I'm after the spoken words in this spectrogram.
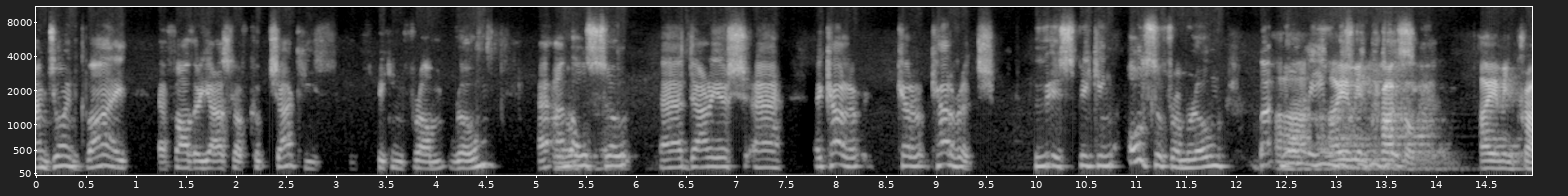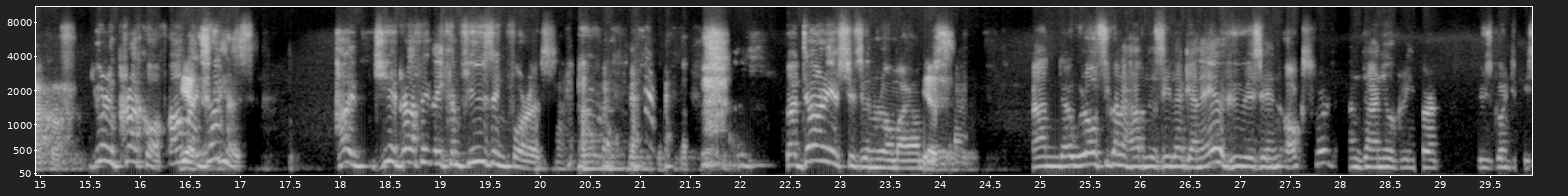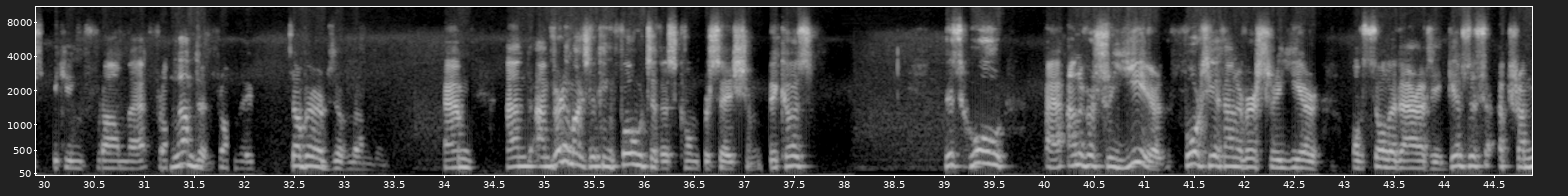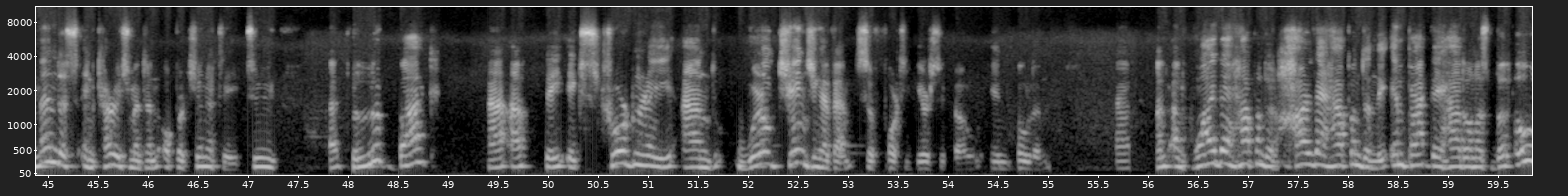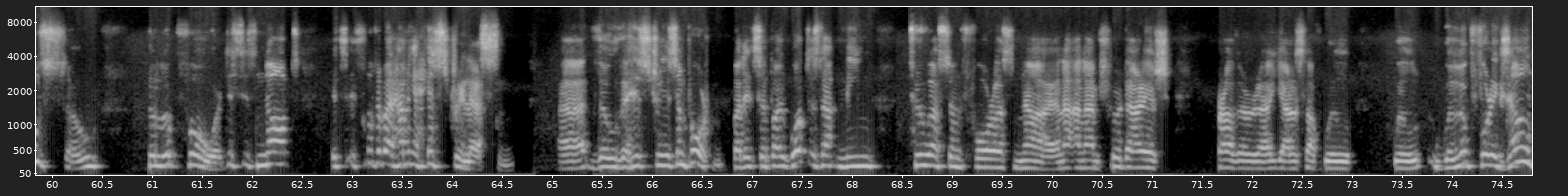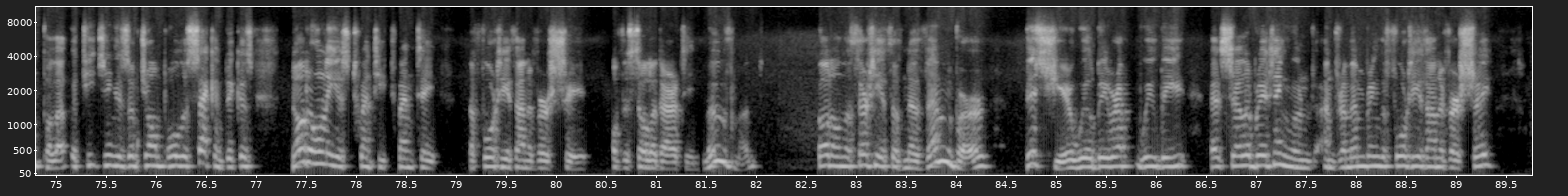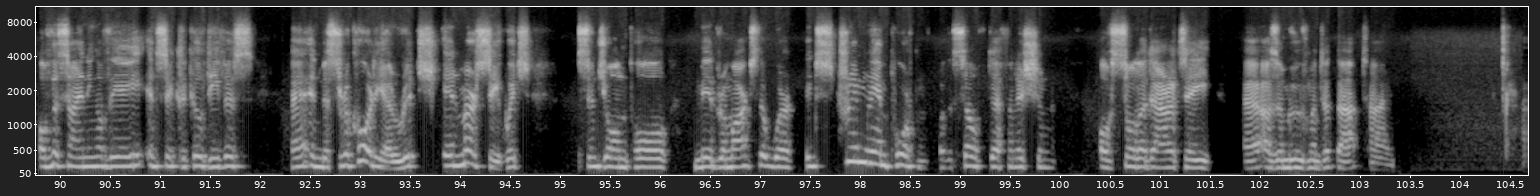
I'm joined by uh, Father Yaroslav Kupchak. He's speaking from Rome, uh, and also uh, Darius uh, Karlovich, who is speaking also from Rome, but normally he I am in Krakow. I am in Krakow. You're in Krakow. Oh yes. my goodness. How geographically confusing for us. but Darius is in Rome, I understand. Yes. And uh, we're also going to have Nazila Ghanea, who is in Oxford, and Daniel Greenberg, who's going to be speaking from, uh, from London, from the suburbs of London. Um, and I'm very much looking forward to this conversation because this whole uh, anniversary year, the 40th anniversary year of solidarity, gives us a tremendous encouragement and opportunity to, uh, to look back uh, at the extraordinary and world changing events of 40 years ago in Poland. And, and why they happened and how they happened and the impact they had on us, but also to look forward. This is not, it's, it's not about having a history lesson, uh, though the history is important, but it's about what does that mean to us and for us now. And, and I'm sure Darius, brother uh, Yaroslav, will, will, will look, for example, at the teachings of John Paul II, because not only is 2020 the 40th anniversary of the Solidarity Movement, but on the 30th of November this year, we'll be, we'll be uh, celebrating and, and, remembering the 40th anniversary of the signing of the encyclical Dives uh, in Misericordia, Rich in Mercy, which St. John Paul made remarks that were extremely important for the self definition of solidarity uh, as a movement at that time.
